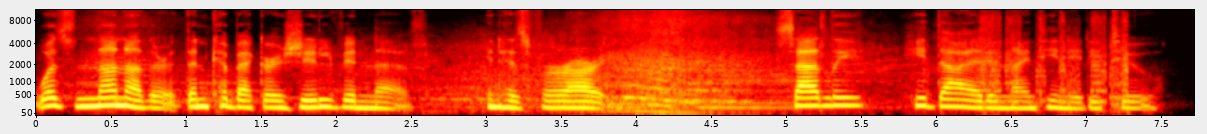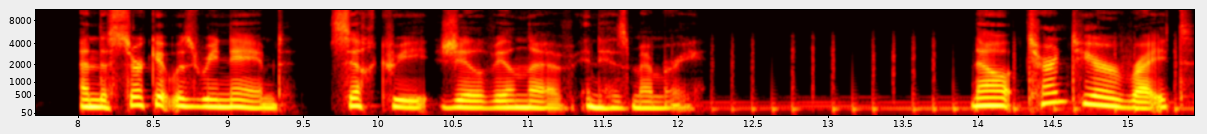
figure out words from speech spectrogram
was none other than Quebecer Gilles Villeneuve, in his Ferrari. Sadly, he died in 1982, and the circuit was renamed Circuit Gilles Villeneuve in his memory. Now turn to your right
